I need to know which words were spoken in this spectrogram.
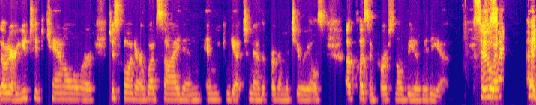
go to our YouTube channel or just go onto our website and, and you can get to know the program materials up close and personal via video. Sue, so, I, I,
